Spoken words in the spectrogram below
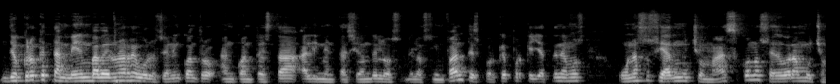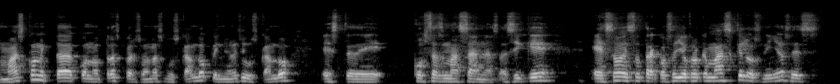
yo creo que también va a haber una revolución en cuanto, en cuanto a esta alimentación de los, de los infantes. ¿Por qué? Porque ya tenemos una sociedad mucho más conocedora, mucho más conectada con otras personas, buscando opiniones y buscando este, de cosas más sanas. Así que eso es otra cosa. Yo creo que más que los niños es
